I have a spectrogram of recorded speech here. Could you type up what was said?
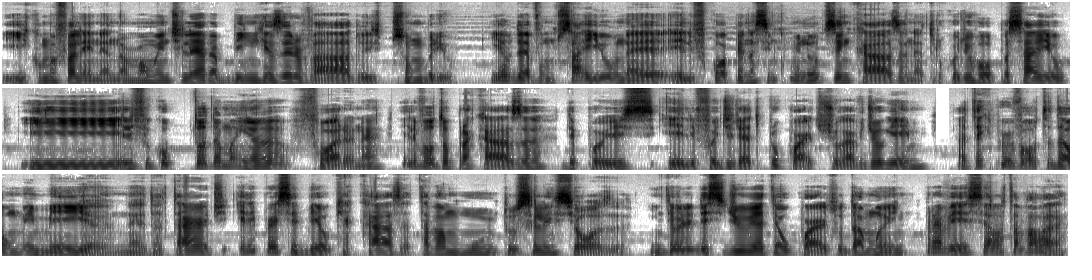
E como eu falei, né, normalmente ele era bem reservado e sombrio. E o Devon saiu, né? Ele ficou apenas 5 minutos em casa, né? Trocou de roupa, saiu. E ele ficou toda manhã fora, né? Ele voltou para casa depois ele foi direto pro quarto jogar videogame. Até que por volta da uma e meia né, da tarde, ele percebeu que a casa estava muito silenciosa. Então ele decidiu ir até o quarto da mãe para ver se ela estava lá.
